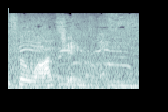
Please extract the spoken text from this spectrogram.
You for watching.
